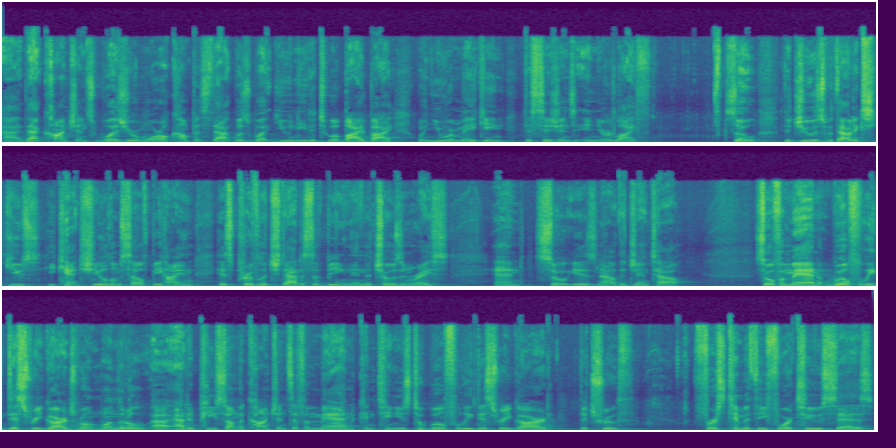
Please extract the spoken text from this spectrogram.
uh, that conscience was your moral compass. That was what you needed to abide by when you were making decisions in your life. So the Jew is without excuse. He can't shield himself behind his privileged status of being in the chosen race, and so is now the Gentile. So if a man willfully disregards, one little uh, added piece on the conscience, if a man continues to willfully disregard the truth, 1 Timothy 4 2 says,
